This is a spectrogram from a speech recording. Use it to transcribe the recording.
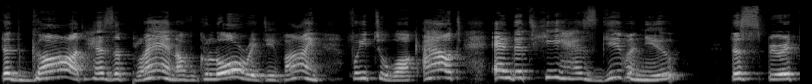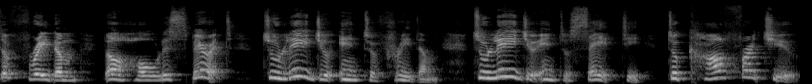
that God has a plan of glory divine for you to walk out and that He has given you the spirit of freedom, the Holy Spirit, to lead you into freedom, to lead you into safety, to comfort you,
